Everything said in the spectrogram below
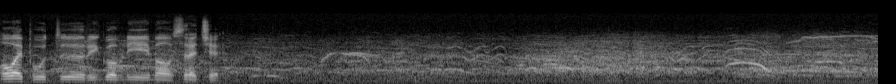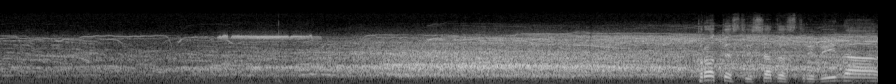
Ovaj put e, Ringov nije imao sreće. Protesti sada s tribina,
